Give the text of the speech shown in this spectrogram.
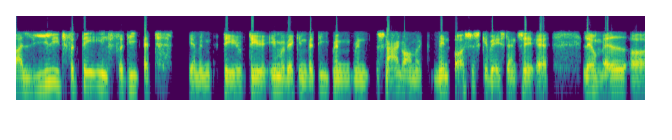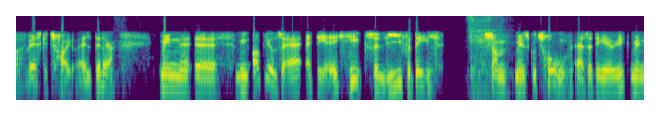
var ligeligt fordelt, fordi at jamen, det er jo det er immer væk en værdi, men, men snakker om, at mænd også skal være i stand til at lave mad og vaske tøj og alt det der. Men øh, min oplevelse er, at det er ikke helt så lige fordelt, som man skulle tro. Altså, det er jo ikke, man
